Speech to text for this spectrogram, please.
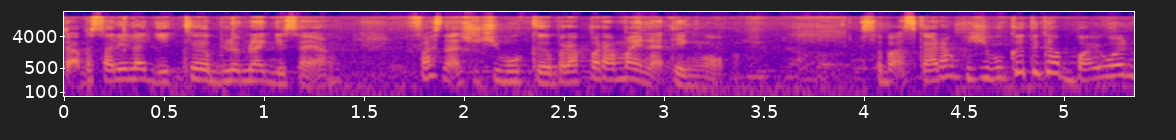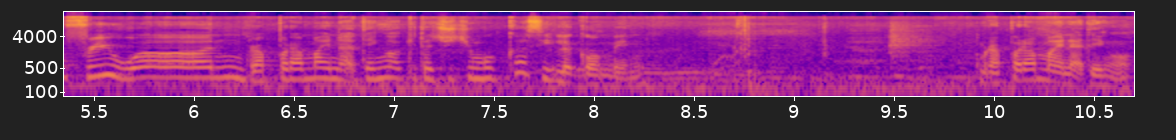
Tak bersalin lagi ke? Belum lagi sayang. Fast nak cuci muka. Berapa ramai nak tengok? Sebab sekarang cuci muka tengah buy one free one. Berapa ramai nak tengok kita cuci muka? Sila komen. Berapa ramai nak tengok?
